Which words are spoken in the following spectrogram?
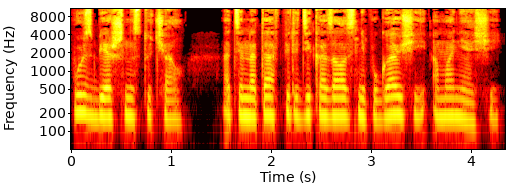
Пульс бешено стучал, а темнота впереди казалась не пугающей, а манящей.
